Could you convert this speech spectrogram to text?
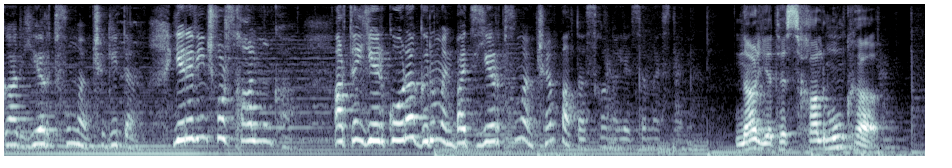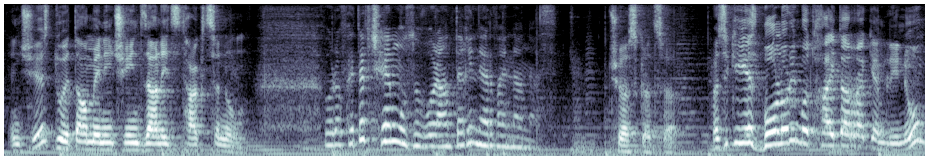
Գար երթվում եմ, չգիտեմ։ Երևի ինչ որ սխալմունք է։ Արդեն երկու օրա գրում են, բայց երթվում եմ, չեմ պատասխանել SMS-ներին։ Նար, եթե սխալմունք է, ինչի՞ ես դու այդ ամեն ինչը ինձանից թաքցնում։ Որովհետև չեմ ուզում, որ անտեղի ներվայնանաս։ Չհասկացա։ Այսինքն ես բոլորի մոտ խայտարակ եմ լինում,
